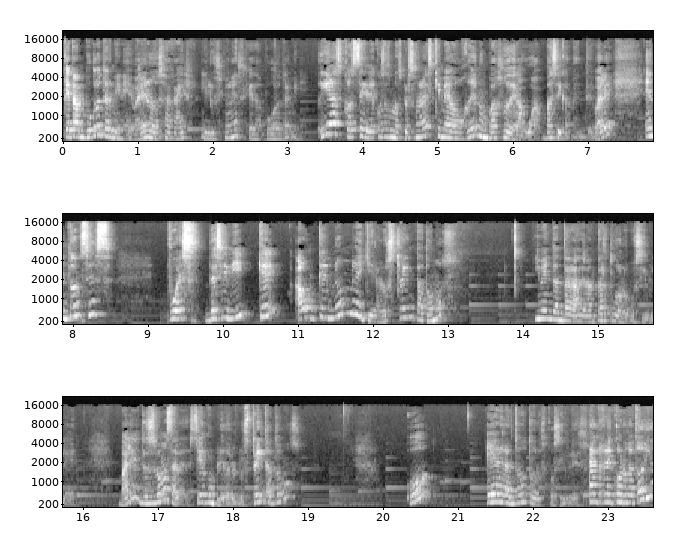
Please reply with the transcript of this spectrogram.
Que tampoco lo terminé, ¿vale? No os hagáis ilusiones que tampoco lo terminé. Y unas cosas y de cosas más personales que me ahogué en un vaso de agua, básicamente, ¿vale? Entonces, pues decidí que aunque no me leyera los 30 tomos, iba a intentar adelantar todo lo posible. ¿Vale? Entonces vamos a ver si he cumplido los 30 tomos o he adelantado todos los posibles. Al recordatorio,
